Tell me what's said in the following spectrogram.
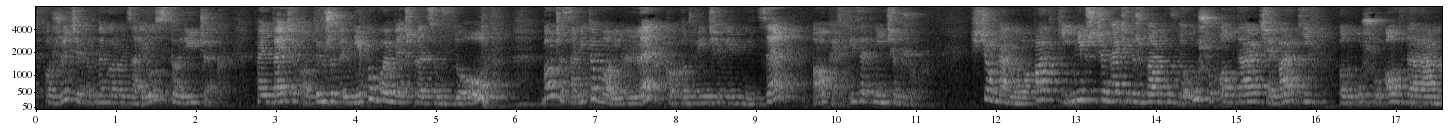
Tworzycie pewnego rodzaju stoliczek. Pamiętajcie o tym, żeby nie pogłębiać pleców w dół, bo czasami to boli. Lekko podwinięcie miednicy. Brzuch. Ściągamy łopatki i nie przyciągajcie też barków do uszu, oddalcie barki od uszu, oddalamy.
